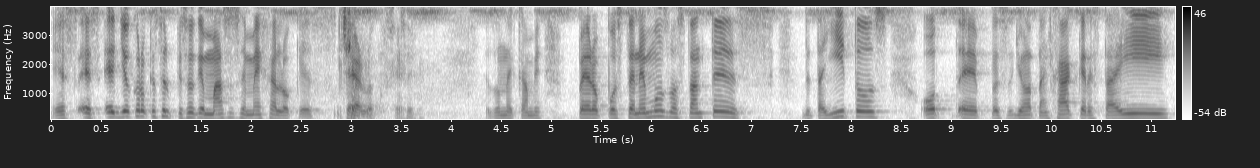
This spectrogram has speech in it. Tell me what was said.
Es, es- es- yo creo que es el episodio que más se asemeja a lo que es Sherlock. Sherlock, sí. sí. Es donde cambia. Pero pues tenemos bastantes detallitos. O, eh, pues Jonathan Hacker está ahí.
